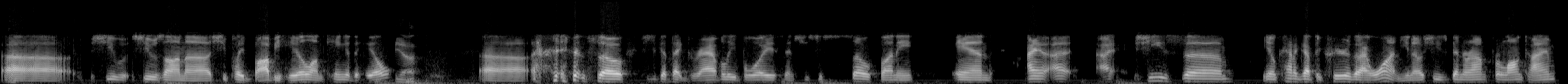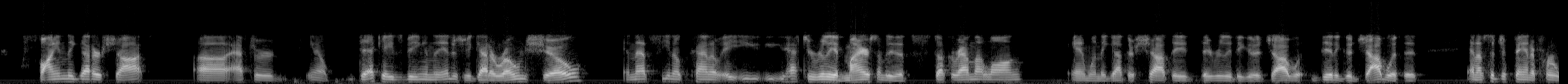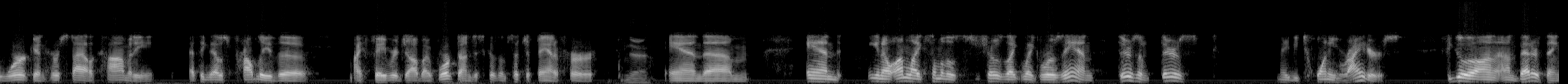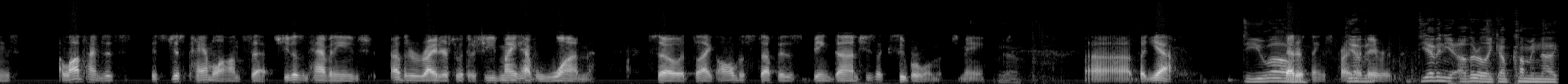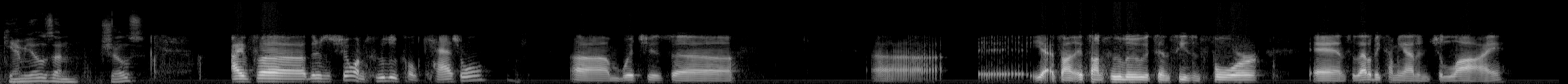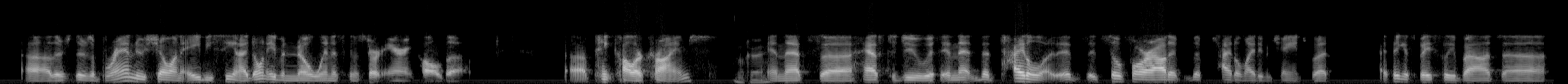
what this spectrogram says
Uh, she wa- she was on uh, she played Bobby Hill on King of the Hill, Yeah. uh, and so she's got that gravelly voice, and she's just so funny. And I, I, I she's um you know kind of got the career that I want. You know, she's been around for a long time. Finally got her shot uh, after you know decades being in the industry. Got her own show, and that's you know kind of you, you have to really admire somebody that's stuck around that long. And when they got their shot, they they really did a good job with, did a good job with it. And I'm such a fan of her work and her style of comedy. I think that was probably the my favorite job I've worked on, just because I'm such a fan of her Yeah. and um, and you know, unlike some of those shows like like Roseanne, there's a there's maybe 20 writers. If you go on on Better Things, a lot of times it's it's just Pamela on set. She doesn't have any other writers with her. She might have one. So it's like all the stuff is being done. She's like Superwoman to me. Yeah. Uh, but yeah, Do you um, Better Things probably my any- favorite. Do you have any other like upcoming uh, cameos on shows? I've uh, there's a show on Hulu called Casual, um, which is uh, uh, yeah, it's on it's on Hulu. It's in season four, and so that'll be coming out in July. Uh, there's there's a brand new show on ABC, and I don't even know when it's going to start airing called uh, uh, Pink Collar Crimes. Okay. and that's uh, has to do with and that the title it's, it's so far out it, the title might even change but i think it's basically about uh,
